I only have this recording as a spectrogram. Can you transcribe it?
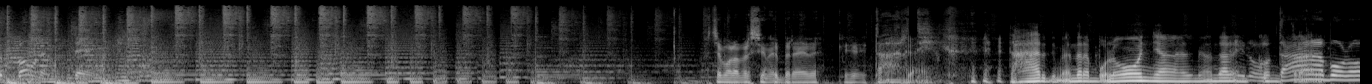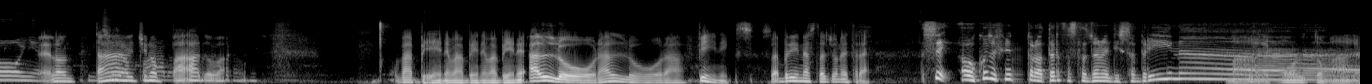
To bonus day. Facciamo la versione breve, che è tardi. Ok. Tardi, dobbiamo andare a Bologna, dobbiamo andare a È lontana. Bologna. È lontano, vicino a Padova. Va bene, va bene, va bene. Allora, allora, Phoenix, Sabrina stagione 3. Sì, ho quasi finito la terza stagione di Sabrina. Male, molto male,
